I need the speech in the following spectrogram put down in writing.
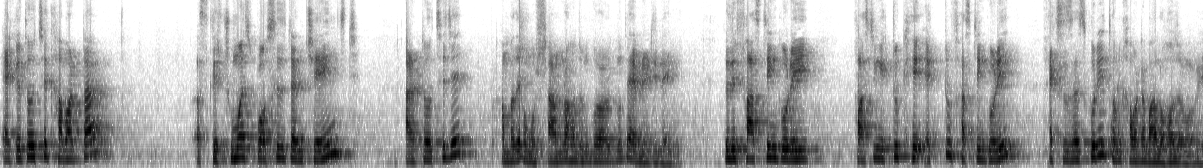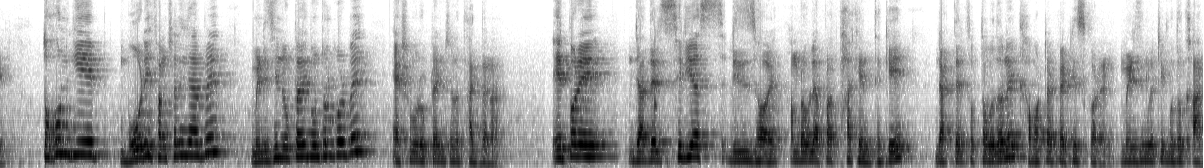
একে তো হচ্ছে খাবারটা আজকে too much processed and changed আরেকটা হচ্ছে যে আমাদের সমস্যা, আমরা হজম করার মতো অ্যাবিলিটি নেই। যদি ফাস্টিং করি ফাস্টিং একটু খেয়ে একটু ফাস্টিং করি এক্সারসাইজ করি, তখন খাবারটা ভালো হজম হবে। তখন গিয়ে বডি ফাংশনিং আসবে মেডিসিন রোগটাকে কন্ট্রোল করবে, একসময় রোগটা ইনশাল্লাহ থাকবে না। এরপরে যাদের সিরিয়াস ডিজিজ হয়, আমরা বলি আপনারা থাকেন থেকে, ডাক্তারের তত্ত্বাবধানে খাবারটা প্র্যাকটিস করেন মেডিসিনগুলো ঠিকমতো খান।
